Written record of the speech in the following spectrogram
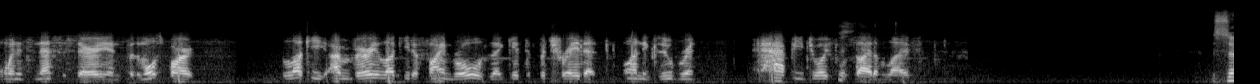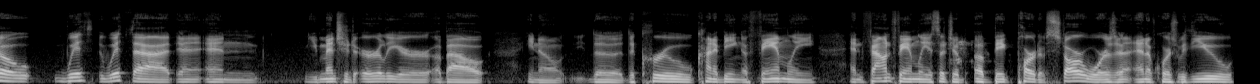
when it's necessary. And for the most part, lucky. I'm very lucky to find roles that get to portray that fun, exuberant happy, joyful side of life. So with with that, and, and you mentioned earlier about you know the the crew kind of being a family, and found family is such a, a big part of Star Wars, and, and of course with you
